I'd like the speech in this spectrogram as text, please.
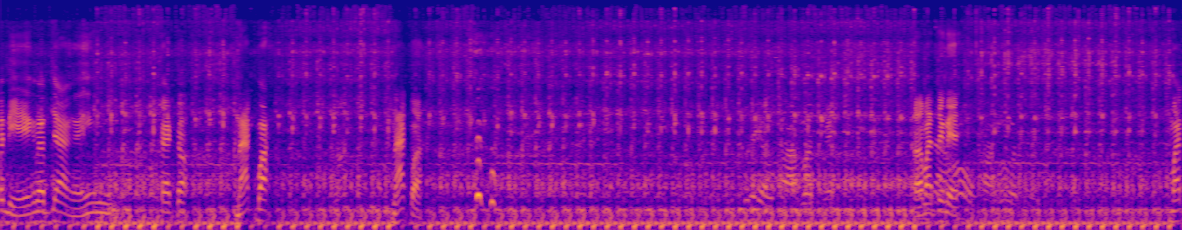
ผมก็หนีเองรับจ้างไงแพ็กก็นักปะนักปะไม่ได้เอาขามัดไหมถามมัดจังไดเอาขามัดมัด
